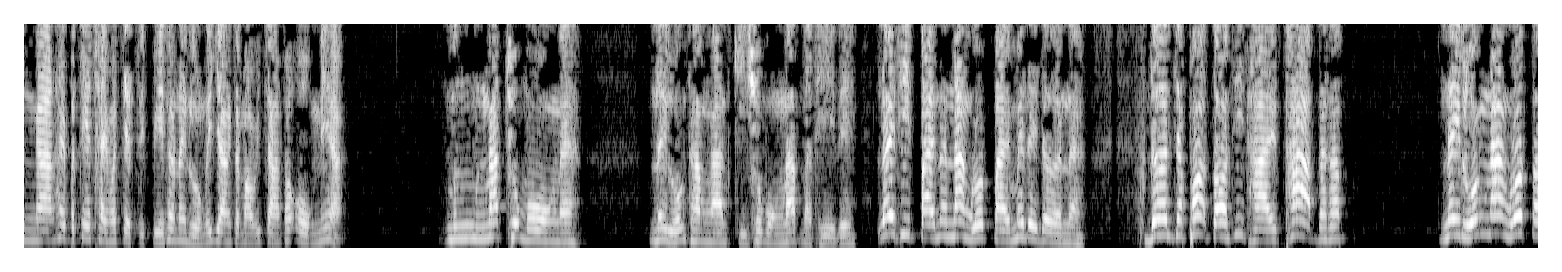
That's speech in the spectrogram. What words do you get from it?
ำงานให้ประเทศไทยมาเจ็ดสิบปีเท่าในหลวงหรือยังจะมาวิจารณ์พระองค์เนี่ย มึงมึงนับชั่วโมงนะ ในหลวงทำงานกี่ชั่วโมงนับนาทีดิและไอ้ที่ไปนั่นนั่งรถไปไม่ได้เดินนะเดินเฉพาะตอนที่ถ่ายภาพนะครับ ในหลวงนั่งรถต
